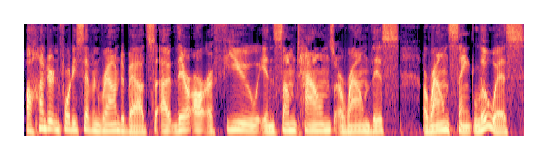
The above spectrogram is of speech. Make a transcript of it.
147 roundabouts. Uh, there are a few in some towns around this, around St. Louis.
